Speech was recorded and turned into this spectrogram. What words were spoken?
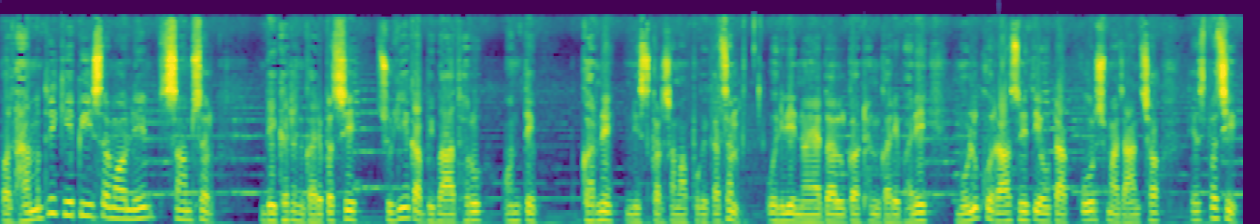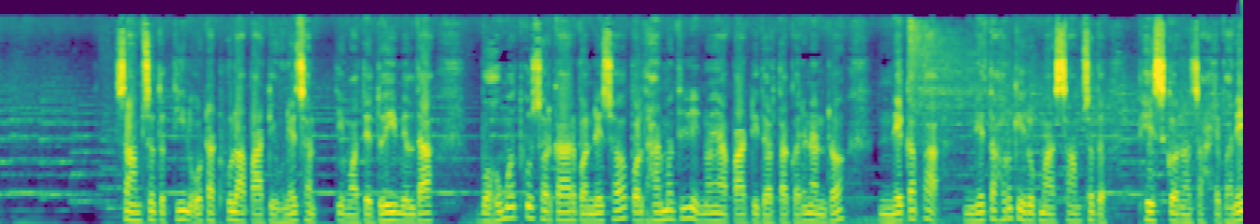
प्रधानमन्त्री केपी शर्मा ओलीले सांसद विघटन गरेपछि चुलिएका विवादहरू अन्त्य गर्ने निष्कर्षमा पुगेका छन्। ओलीले नयाँ दल गठन गरे भने मुलुकको राजनीति एउटा कोर्समा जान्छ। त्यसपछि सांसद तिनवटा ठुला पार्टी हुनेछन्। तीमध्ये दुई मिल्दा बहुमतको सरकार बन्नेछ प्रधानमन्त्रीले नयाँ पार्टी दर्ता गरेनन् र नेकपा नेताहरूकै रूपमा सांसद फेस गर्न चाहे भने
